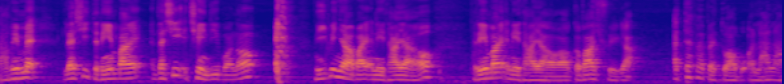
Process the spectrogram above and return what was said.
ဒါပေမဲ့လက်ရှိသတင်းပိုင်းလက်ရှိအချိန်ဒီပေါ့နော်နီးပညာပိုင်းအနေထားရရောသတင်းပိုင်းအနေထားရရောကမ္ဘာရွှေက အတက်ဖက်ပဲတွားဖို့အလားလာ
